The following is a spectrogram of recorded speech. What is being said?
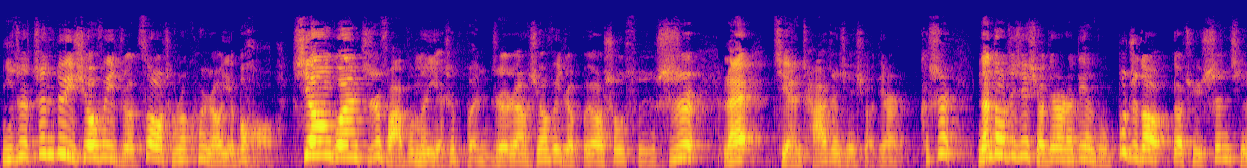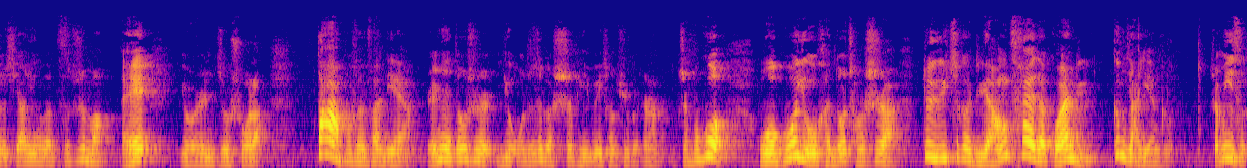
你这针对消费者造成了困扰也不好，相关执法部门也是本着让消费者不要受损失来检查这些小店的。可是，难道这些小店的店主不知道要去申请相应的资质吗？哎，有人就说了，大部分饭店啊，人家都是有着这个食品卫生许可证的，只不过我国有很多城市啊，对于这个凉菜的管理更加严格。什么意思？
